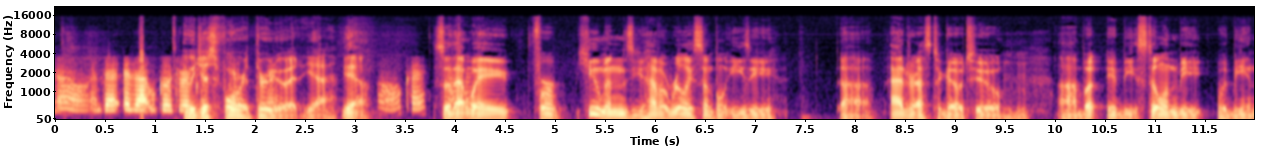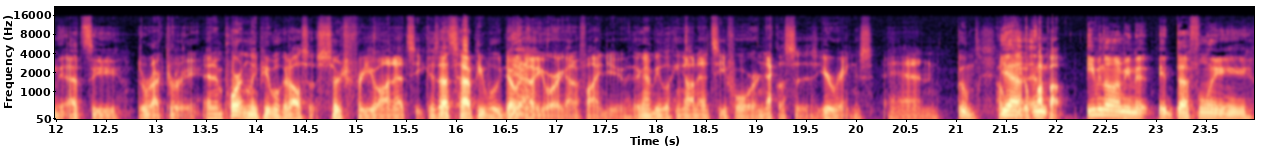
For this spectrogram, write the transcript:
Oh, and that and that would go directly. We just forward through right? to it. Yeah. Yeah. Oh, okay. So that way, for humans, you have a really simple, easy uh, address to go to, uh, but it'd be still in be would be in the Etsy directory. And importantly, people could also search for you on Etsy because that's how people who don't Yeah. know you are going to find you. They're going to be looking on Etsy for necklaces, earrings, and boom, hopefully you'll pop up. Even though I mean, it, it definitely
